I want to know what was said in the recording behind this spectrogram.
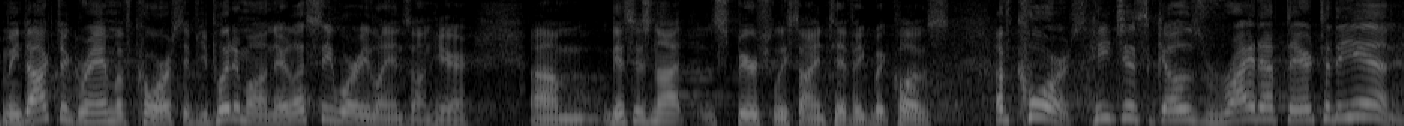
I mean, Dr. Graham, of course, if you put him on there, let's see where he lands on here. Um, this is not spiritually scientific, but close. Of course, he just goes right up there to the end.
